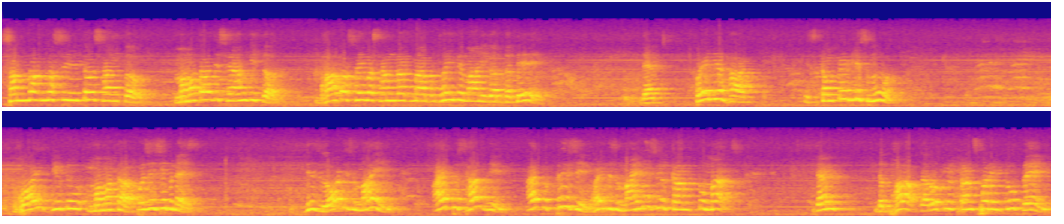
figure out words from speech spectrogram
Sammagna Srinito Santo. Mamata de Sayankita. Bhava Saiva Sangatma Budhaive Mani Gardate. That when your heart is completely smooth, why? Due to mamata, possessiveness, this Lord is mine. I have to serve Him. I have to praise Him. When this minus will come too much, then the bhav, the rope will transfer into prem.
